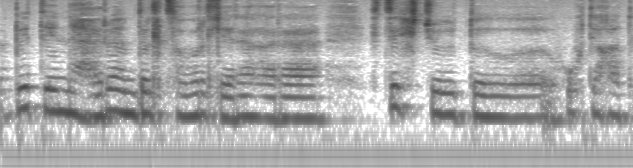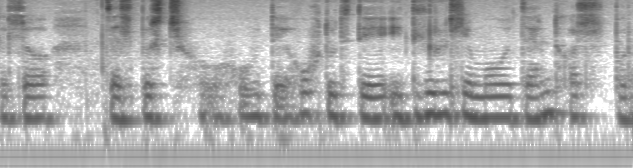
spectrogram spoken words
ягаад бид энэ хариу амьдрал цуврал яриагаараа эцэг эхчүүд хүүхдийнхаа төлөө залбирч хүүхдээ хүүхдүүдтэй эдгэрэл юм уу зарим тохиолдолд бүр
